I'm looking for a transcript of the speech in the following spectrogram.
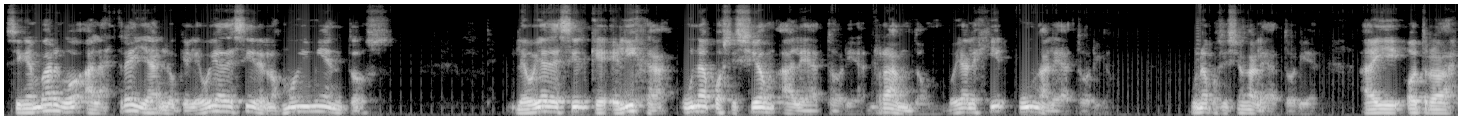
Sin embargo, a la estrella lo que le voy a decir en los movimientos le voy a decir que elija una posición aleatoria, random. Voy a elegir un aleatorio, una posición aleatoria. Hay otras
